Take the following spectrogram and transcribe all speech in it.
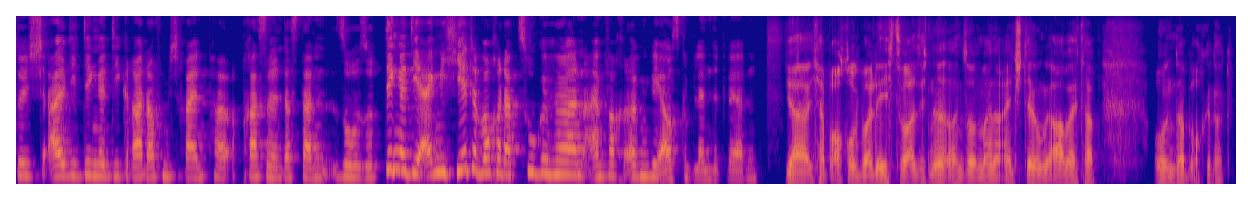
durch all die Dinge, die gerade auf mich reinprasseln, dass dann so, so Dinge, die eigentlich jede Woche dazugehören, einfach irgendwie ausgeblendet werden. Ja, ich habe auch überlegt, so als ich ne, an so meiner Einstellung gearbeitet habe und habe auch gedacht,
